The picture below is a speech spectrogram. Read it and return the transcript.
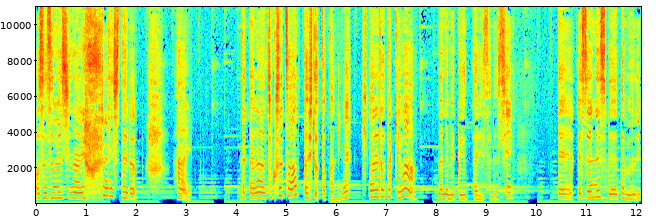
おすすめしないようにしてる。はい。だから直接会った人とかにね、聞かれた時は、なるべく言ったりするし、で、SNS で多分いっ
